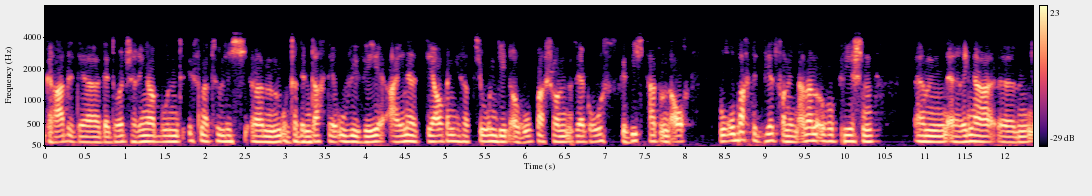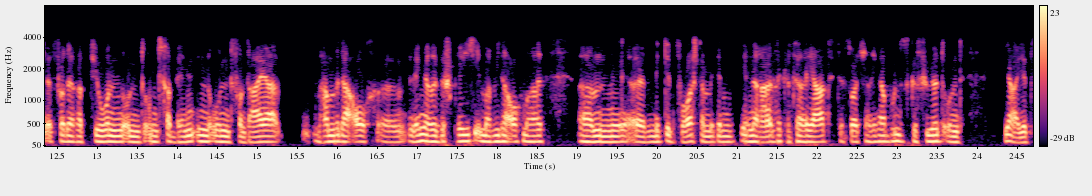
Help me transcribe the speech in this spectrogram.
gerade der, der Deutsche Ringerbund ist natürlich ähm, unter dem Dach der UWW eine der Organisationen, die in Europa schon sehr großes Gewicht hat und auch beobachtet wird von den anderen europäischen ähm, Ringerföderationen ähm, und, und Verbänden. Und von daher haben wir da auch äh, längere Gespräche immer wieder auch mal ähm, äh, mit dem Vorstand, mit dem Generalsekretariat des Deutschen Ringerbundes geführt und ja, jetzt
